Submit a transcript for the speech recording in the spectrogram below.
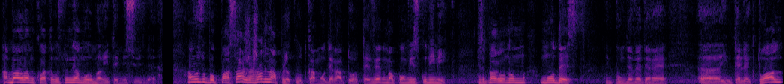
Habar l-am cu vă spun, am urmărit emisiunile. Am văzut pe pasaj, așa nu mi-a plăcut ca moderator TV, nu m-a convins cu nimic. Mi se pare un om modest din punct de vedere uh, intelectual.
